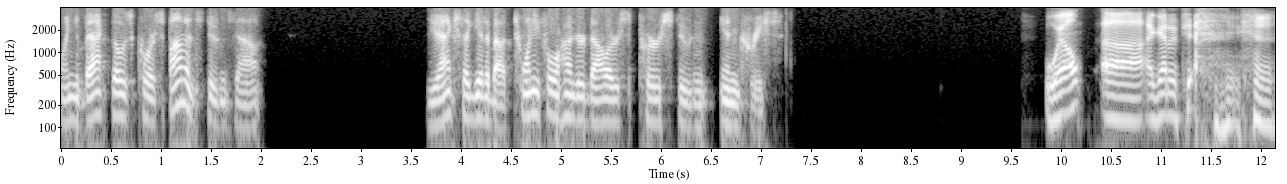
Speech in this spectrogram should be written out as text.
when you back those correspondence students out, you actually get about $2,400 per student increase. Well, uh, I gotta, t-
